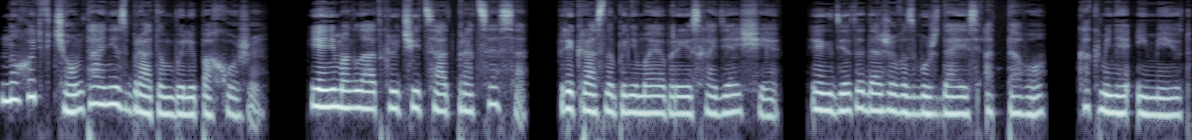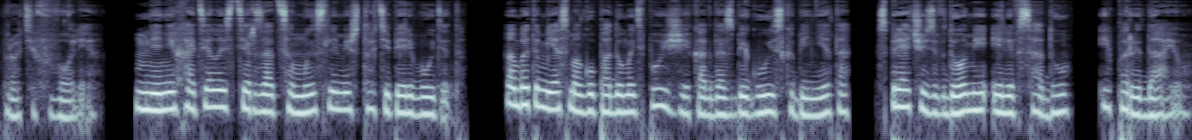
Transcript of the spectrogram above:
Но хоть в чем-то они с братом были похожи. Я не могла отключиться от процесса, прекрасно понимая происходящее и где-то даже возбуждаясь от того, как меня имеют против воли. Мне не хотелось терзаться мыслями, что теперь будет. Об этом я смогу подумать позже, когда сбегу из кабинета, спрячусь в доме или в саду и порыдаю.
